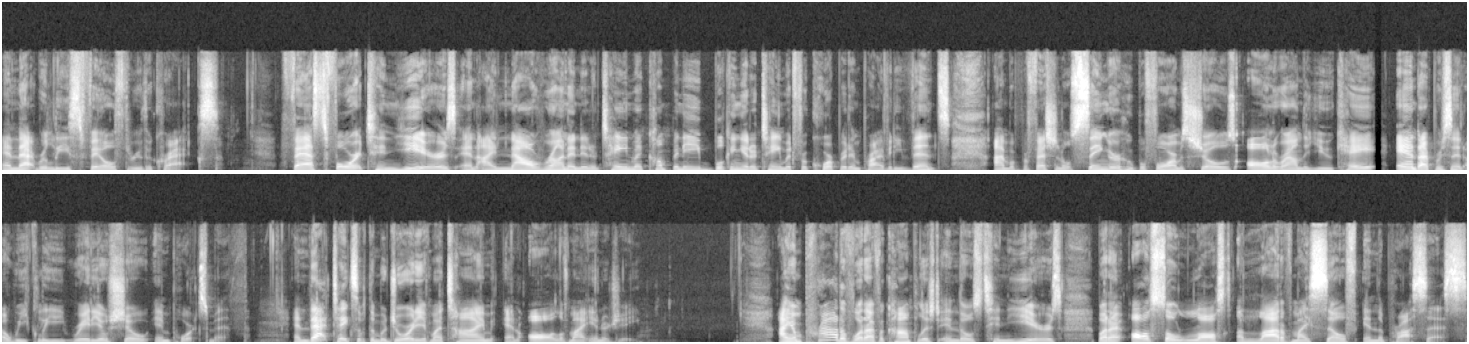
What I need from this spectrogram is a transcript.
and that release fell through the cracks. Fast forward 10 years, and I now run an entertainment company, booking entertainment for corporate and private events. I'm a professional singer who performs shows all around the UK, and I present a weekly radio show in Portsmouth and that takes up the majority of my time and all of my energy. I am proud of what I've accomplished in those 10 years, but I also lost a lot of myself in the process.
